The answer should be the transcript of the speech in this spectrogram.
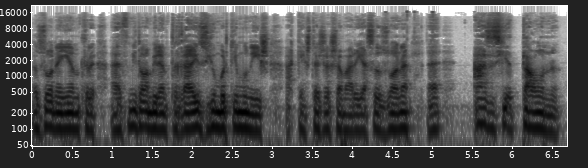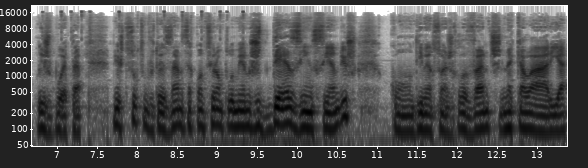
a zona entre a Avenida Almirante Reis e o Martim Muniz. Há quem esteja a chamar essa zona a Asia Town Lisboeta. Nestes últimos dois anos aconteceram pelo menos 10 incêndios com dimensões relevantes naquela área.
